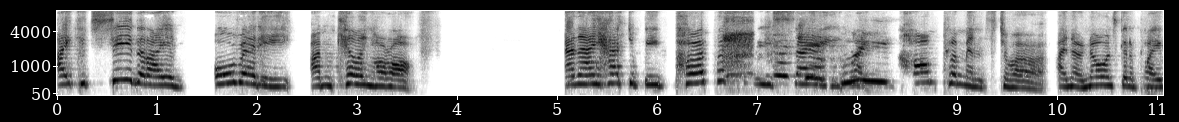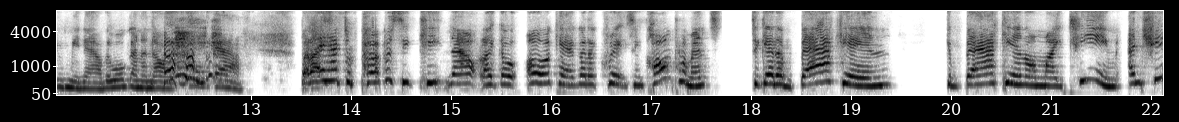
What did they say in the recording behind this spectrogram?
I could see that I had already, I'm killing her off. And I had to be purposely saying like compliments to her. I know no one's going to play with me now. They're all going to know. Yeah. But I had to purposely keep now, like, go, oh, okay, I got to create some compliments to get her back in, back in on my team. And she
